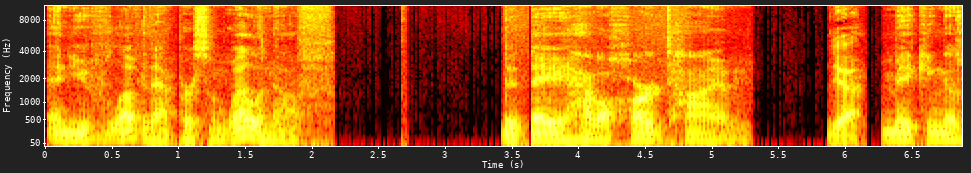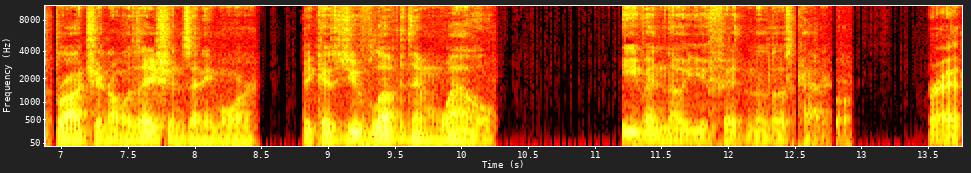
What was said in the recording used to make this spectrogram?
and you've loved that person well enough that they have a hard time Yeah. making those broad generalizations anymore because you've loved them well, even though you fit into those categories. Right.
